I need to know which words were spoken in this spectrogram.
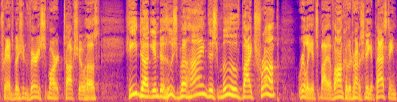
transmission. Very smart talk show host. He dug into who's behind this move by Trump. Really, it's by Ivanka. They're trying to sneak it past him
